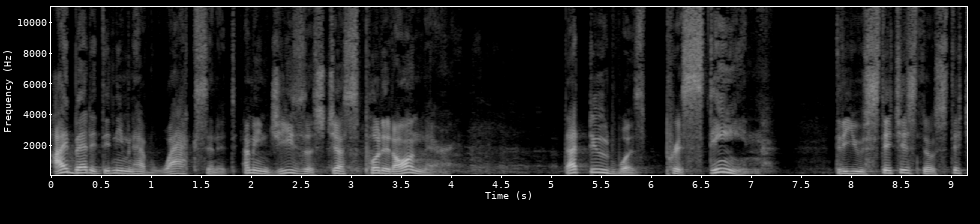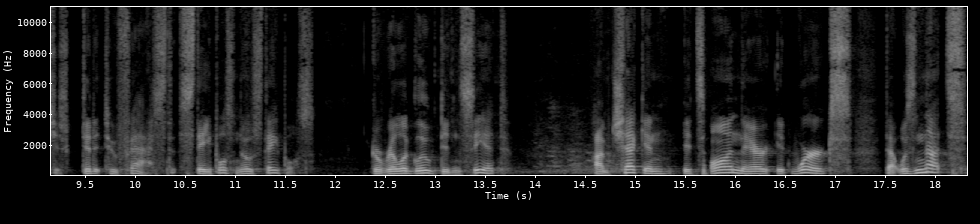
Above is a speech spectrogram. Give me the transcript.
I bet it didn't even have wax in it. I mean, Jesus just put it on there. That dude was pristine. Did he use stitches? No stitches. Did it too fast. Staples? No staples. Gorilla glue? Didn't see it. I'm checking. It's on there. It works. That was nuts.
